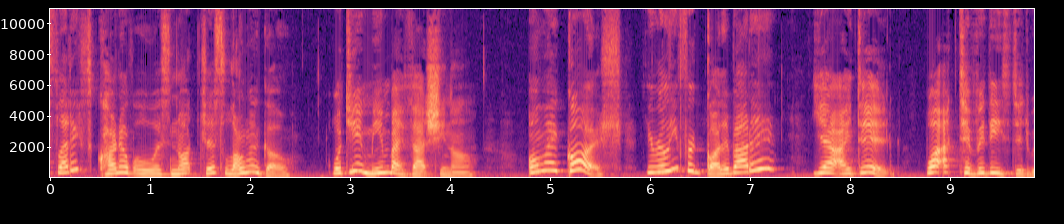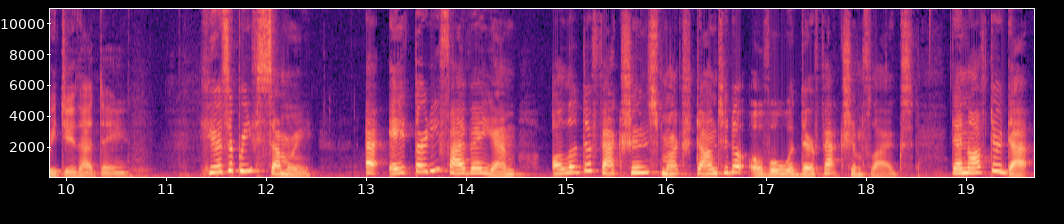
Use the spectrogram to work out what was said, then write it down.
Athletics Carnival was not just long ago. What do you mean by that, Sheena? Oh my gosh, you really forgot about it? Yeah, I did. What activities did we do that day? Here's a brief summary. At 8:35 a.m., all of the factions marched down to the oval with their faction flags. Then after that,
